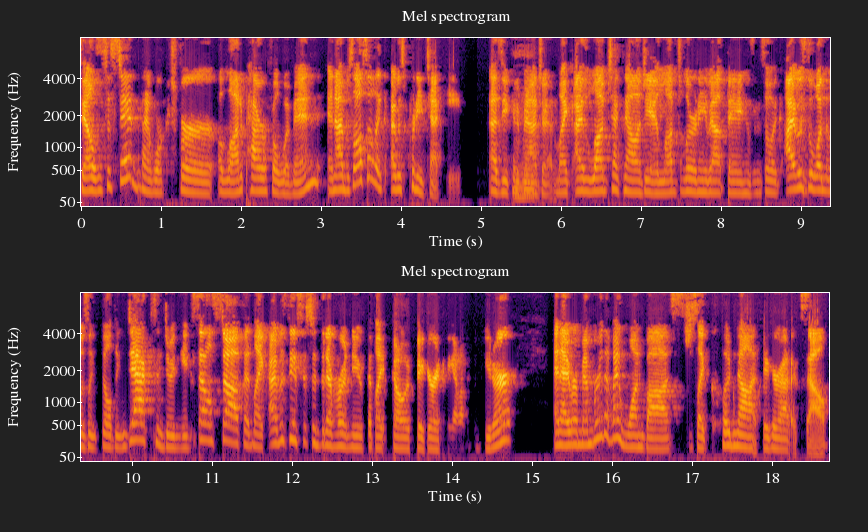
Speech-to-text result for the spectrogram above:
sales assistant and I worked for a lot of powerful women. And I was also like, I was pretty techy, as you can mm-hmm. imagine. Like, I loved technology. I loved learning about things. And so, like, I was the one that was like building decks and doing the Excel stuff. And like, I was the assistant that everyone knew could like go and figure anything out on the computer. And I remember that my one boss just like could not figure out Excel.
